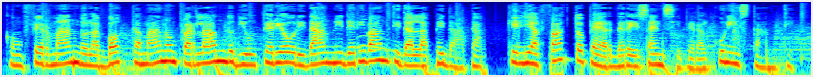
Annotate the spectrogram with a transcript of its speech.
confermando la botta ma non parlando di ulteriori danni derivanti dalla pedata, che gli ha fatto perdere i sensi per alcuni istanti.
